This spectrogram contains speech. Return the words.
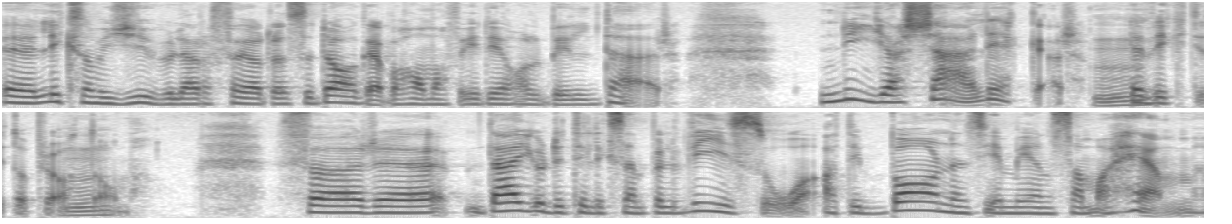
Eh, liksom jular och födelsedagar, vad har man för idealbild där? Nya kärlekar Mm. är viktigt att prata om. För eh, där gjorde till exempel vi så att i barnens gemensamma hem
